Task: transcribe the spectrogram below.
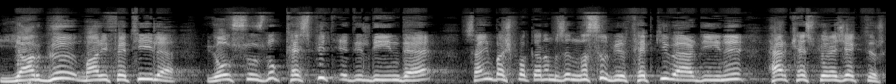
yargı marifetiyle yolsuzluk tespit edildiğinde Sayın Başbakanımızın nasıl bir tepki verdiğini herkes görecektir.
